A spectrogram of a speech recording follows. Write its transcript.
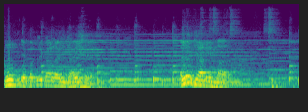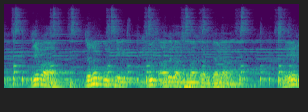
દૂત એ પત્રિકા જાય છે. અયોધ્યાની અંદર જેવા જનકપુરથી દૂત આવેલા સમાચાર જાણ્યા અને એ જ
